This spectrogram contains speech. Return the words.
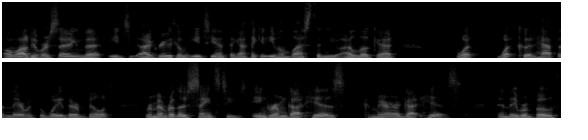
a lot of people are saying that ET. I agree with you on the Etienne thing. I think it even less than you. I look at what what could happen there with the way they're built. Remember those Saints teams. Ingram got his, Kamara got his, and they were both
